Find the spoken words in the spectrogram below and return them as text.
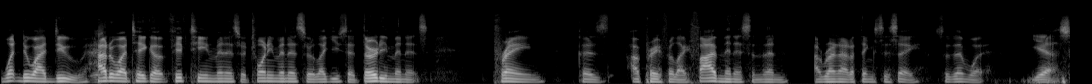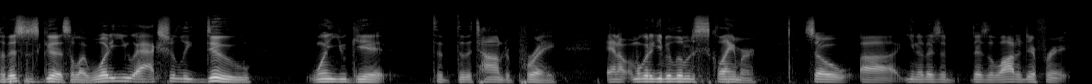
what do I do? Yeah. How do I take up 15 minutes or 20 minutes or, like you said, 30 minutes praying? Because I pray for like five minutes and then I run out of things to say. So then what? Yeah. So this is good. So, like, what do you actually do when you get to, to the time to pray. And I'm going to give you a little disclaimer. So, uh, you know, there's a there's a lot of different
